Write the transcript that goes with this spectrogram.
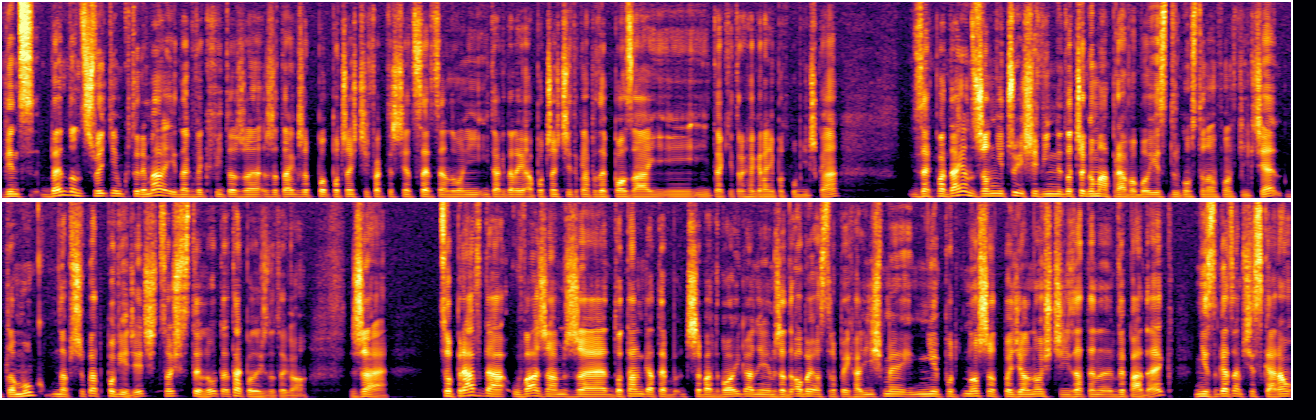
Więc będąc człowiekiem, który ma jednak we krwi to, że, że tak, że po, po części faktycznie serce na dłoni i tak dalej, a po części tak naprawdę poza i, i, takie trochę granie pod publiczka, zakładając, że on nie czuje się winny, do czego ma prawo, bo jest drugą stroną w konflikcie, to mógł na przykład powiedzieć coś w stylu, tak podejść do tego, że co prawda uważam, że do tanga te, trzeba dwojga, nie wiem, że obaj ostro pojechaliśmy, nie podnoszę odpowiedzialności za ten wypadek, nie zgadzam się z karą,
